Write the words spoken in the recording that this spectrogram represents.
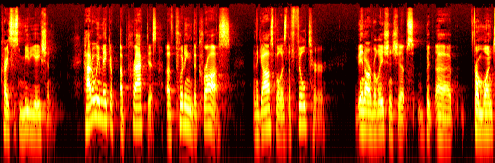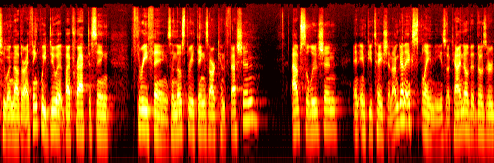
Christ's mediation? How do we make a, a practice of putting the cross and the gospel as the filter in our relationships but, uh, from one to another. I think we do it by practicing three things, and those three things are confession, absolution, and imputation. I'm going to explain these, okay? I know that those are,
